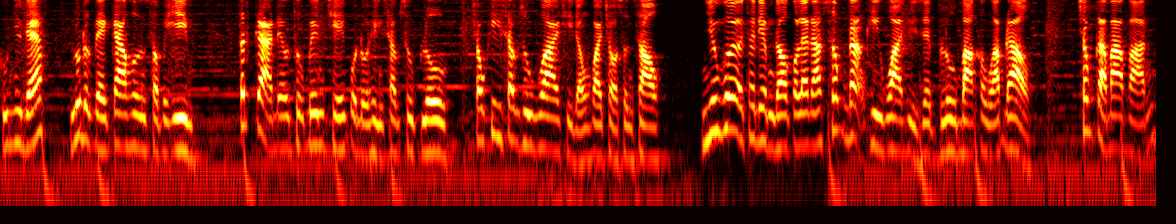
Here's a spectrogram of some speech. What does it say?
cũng như Dev luôn được đề cao hơn so với Im. Tất cả đều thuộc biên chế của đội hình Samsung Blue, trong khi Samsung White chỉ đóng vai trò sân sau. Nhiều người ở thời điểm đó có lẽ đã sốc nặng khi White hủy diệt Blue 3-0 áp đảo. Trong cả 3 ván,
